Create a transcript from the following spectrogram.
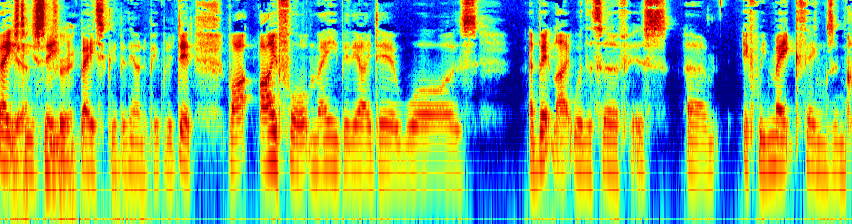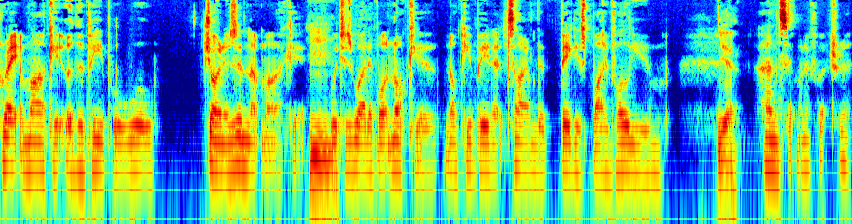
HTC true. basically were the only people who did. But I thought maybe the idea was a bit like with the Surface. Um, if we make things and create a market, other people will join us in that market, which is why they bought Nokia. Nokia being at the time the biggest by volume yeah. handset manufacturer.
